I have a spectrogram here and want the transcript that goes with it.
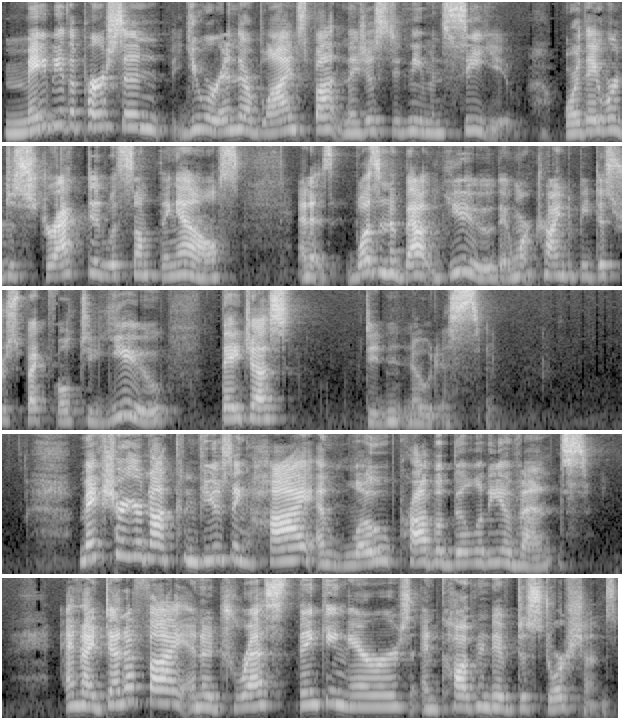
Maybe the person you were in their blind spot and they just didn't even see you, or they were distracted with something else and it wasn't about you. They weren't trying to be disrespectful to you. They just didn't notice. Make sure you're not confusing high and low probability events and identify and address thinking errors and cognitive distortions.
